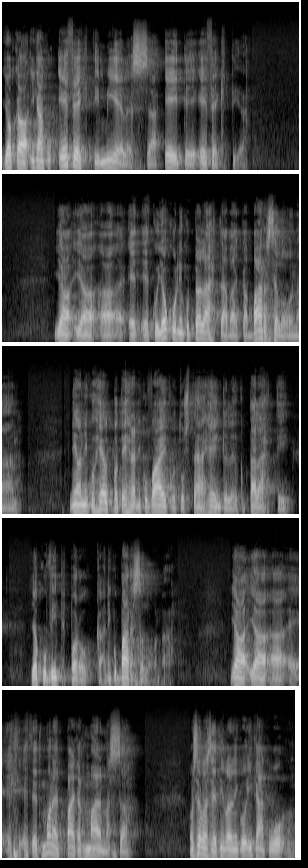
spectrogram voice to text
joka ikään kuin efekti mielessä ei tee efektiä. Ja, ja et, et kun joku niin kuin pölähtää vaikka Barcelonaan, niin on niin kuin helppo tehdä niin kuin vaikutus tähän henkilöön, kun pälähti joku VIP-porukka niin kuin Barcelonaan. Ja, ja et, et monet paikat maailmassa on sellaisia, on niin kuin ikään kuin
